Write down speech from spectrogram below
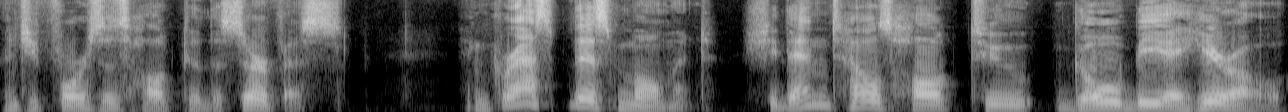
and she forces Hulk to the surface. And grasp this moment. She then tells Hulk to go be a hero.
